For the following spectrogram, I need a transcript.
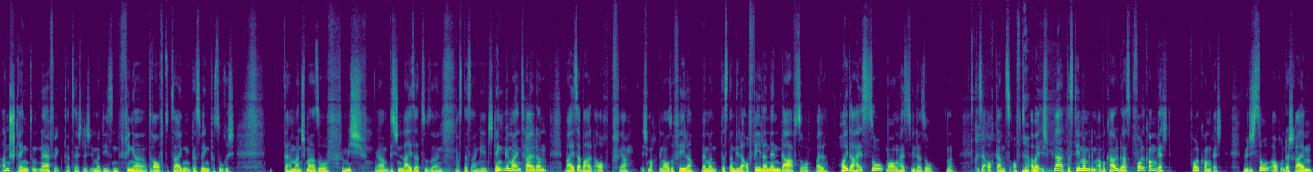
anstrengend und nervig, tatsächlich immer diesen Finger drauf zu zeigen. Deswegen versuche ich da manchmal so für mich ja ein bisschen leiser zu sein, was das angeht. Ich denke mir meinen Teil dann, weiß aber halt auch, pf, ja, ich mache genauso Fehler, wenn man das dann wieder auch Fehler nennen darf, so, weil heute heißt es so, morgen heißt es wieder so. Ne? Ist ja auch ganz oft so. Ja. Aber ich, klar, das Thema mit dem Avocado, du hast vollkommen recht. Vollkommen recht. Würde ich so auch unterschreiben.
